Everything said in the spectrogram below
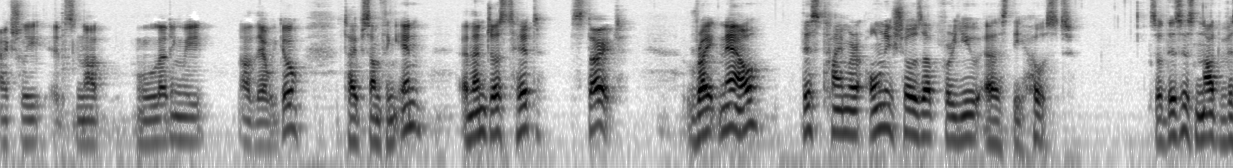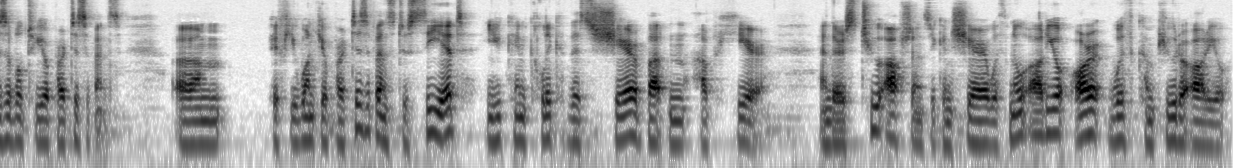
actually, it's not letting me, oh, there we go. Type something in and then just hit start. Right now, this timer only shows up for you as the host. So this is not visible to your participants. Um, if you want your participants to see it, you can click this share button up here. And there's two options. You can share with no audio or with computer audio.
